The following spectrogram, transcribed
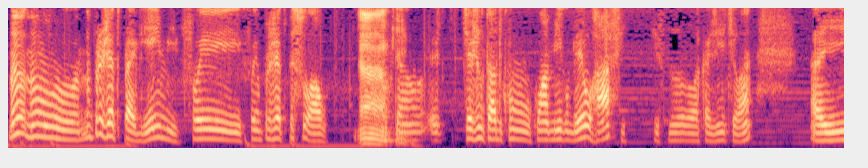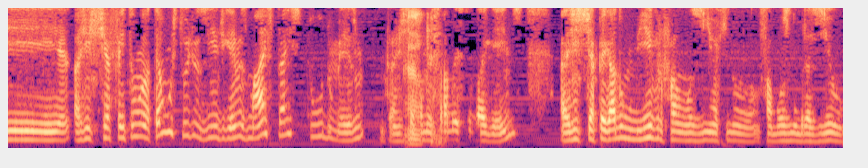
No, no, no projeto para game, foi, foi um projeto pessoal. Ah, ok. Então, eu tinha juntado com, com um amigo meu, o Raf, que estudou lá com a gente lá. Aí a gente tinha feito um, até um estúdiozinho de games mais para estudo mesmo. Então a gente ah, tinha começado a estudar games. Aí a gente tinha pegado um livro famosinho aqui no famoso no Brasil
